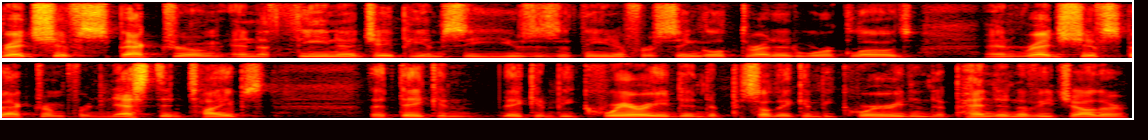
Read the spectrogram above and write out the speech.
Redshift Spectrum and Athena, JPMC uses Athena for single threaded workloads and Redshift Spectrum for nested types that they can, they can be queried, into, so they can be queried independent of each other.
